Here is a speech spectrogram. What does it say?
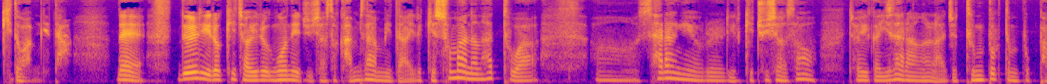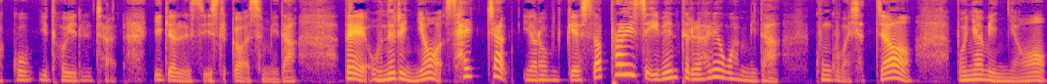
기도합니다. 네. 늘 이렇게 저희를 응원해 주셔서 감사합니다. 이렇게 수많은 하트와 어, 사랑해요를 이렇게 주셔서 저희가 이 사랑을 아주 듬뿍듬뿍 받고 이 더위를 잘 이겨낼 수 있을 것 같습니다. 네, 오늘은요, 살짝 여러분께 surprise 이벤트를 하려고 합니다. 궁금하셨죠? 뭐냐면요,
